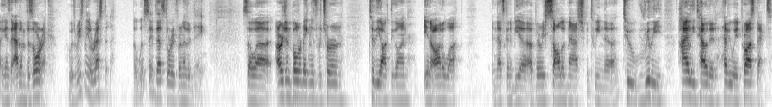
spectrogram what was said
against Adam Wieczorek, who was recently arrested. But we'll save that story for another day. So uh, Arjun Bhullar making his return to the octagon in Ottawa, and that's going to be a, a very solid match between uh, two really highly touted heavyweight prospects.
